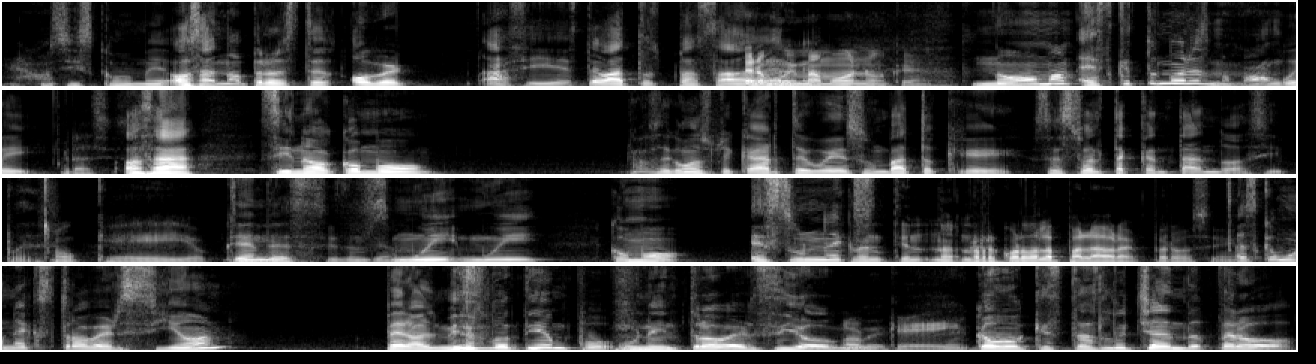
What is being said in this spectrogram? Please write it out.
no, sí es como me... O sea, no, pero este es over... Así, este vato es pasado. Pero muy mamón, ¿o qué? No, mam, es que tú no eres mamón, güey. Gracias. O sea, sino como... No sé cómo explicarte, güey. Es un vato que se suelta cantando así, pues. Ok, ok. ¿Entiendes? Sí, es muy, muy... Como... Es un... ex- No, entiendo- no- no recuerdo la palabra, pero sí. Es como una extroversión, pero al mismo tiempo una introversión, güey. Ok. Como que estás luchando, pero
